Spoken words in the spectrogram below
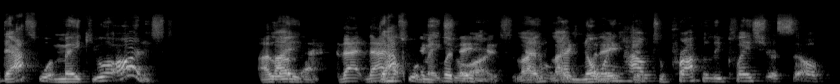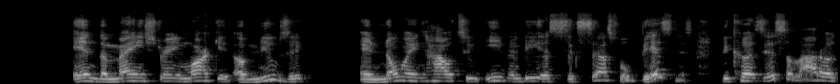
that's what make you an artist. I like, love that. That, that that's what makes you artist. Like like knowing how to properly place yourself in the mainstream market of music and knowing how to even be a successful business because it's a lot of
